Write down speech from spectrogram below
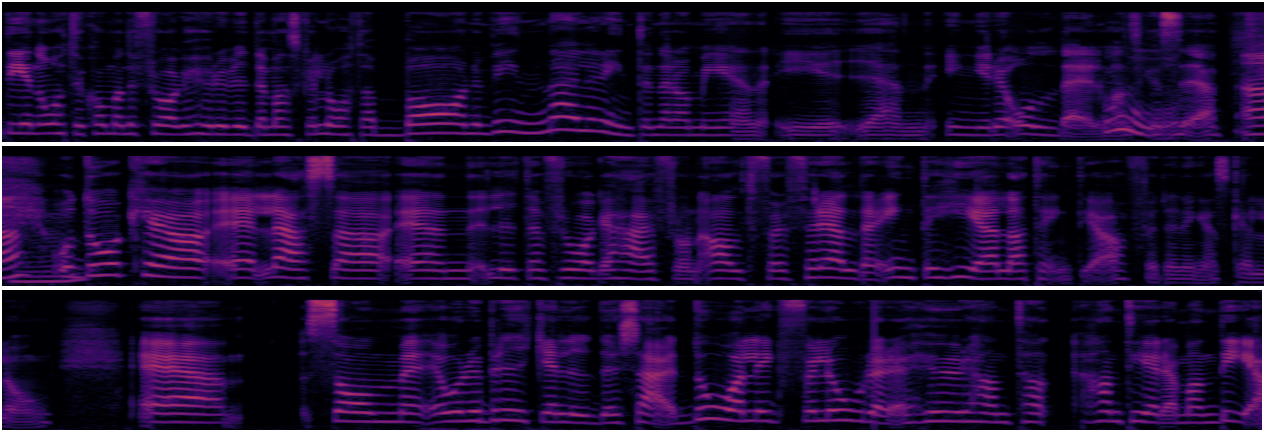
det är en återkommande fråga huruvida man ska låta barn vinna eller inte när de är en- i, en yngre ålder. Eller man ska Oh. säga. Mm. Och då kan jag eh, läsa en liten fråga här från Allt för föräldrar. Inte hela tänkte jag, för den är ganska lång. Eh, som, och rubriken lyder så här. Dålig förlorare, hur hanta- hanterar man det?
